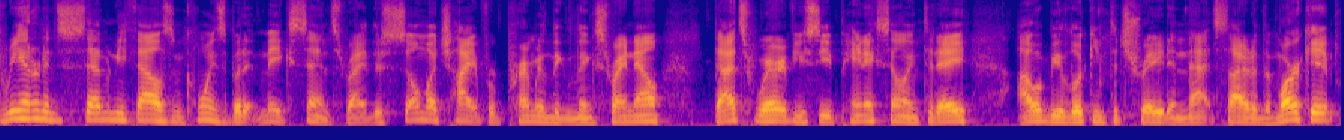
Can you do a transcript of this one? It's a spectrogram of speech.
370,000 coins, but it makes sense, right? There's so much hype for Premier League links right now. That's where if you see Panic selling today, I would be looking to trade in that side of the market.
